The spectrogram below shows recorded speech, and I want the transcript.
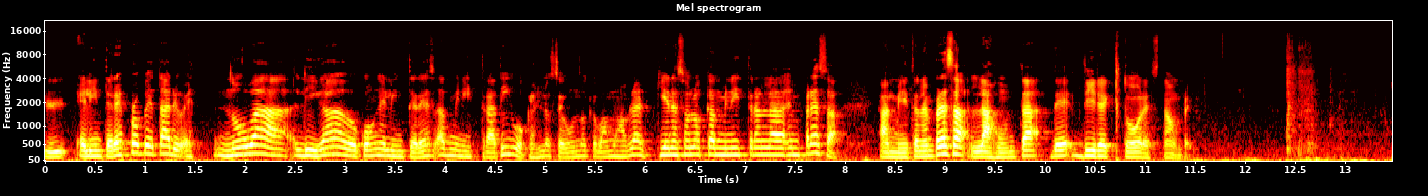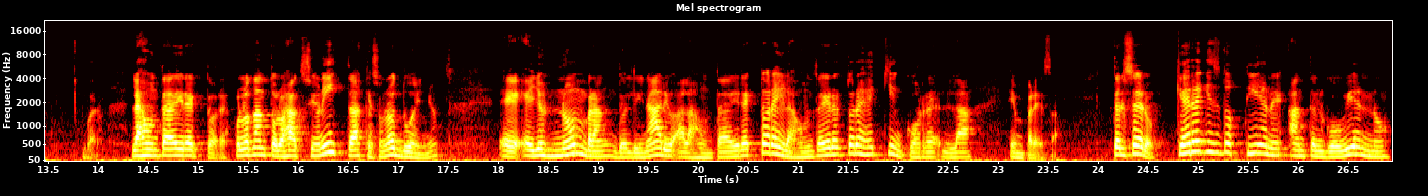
el interés propietario no va ligado con el interés administrativo, que es lo segundo que vamos a hablar. ¿Quiénes son los que administran la empresa? Administra la empresa la junta de directores. Bueno, la junta de directores. Por lo tanto, los accionistas, que son los dueños, eh, ellos nombran de ordinario a la junta de directores y la junta de directores es quien corre la empresa. Tercero, ¿qué requisitos tiene ante el gobierno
